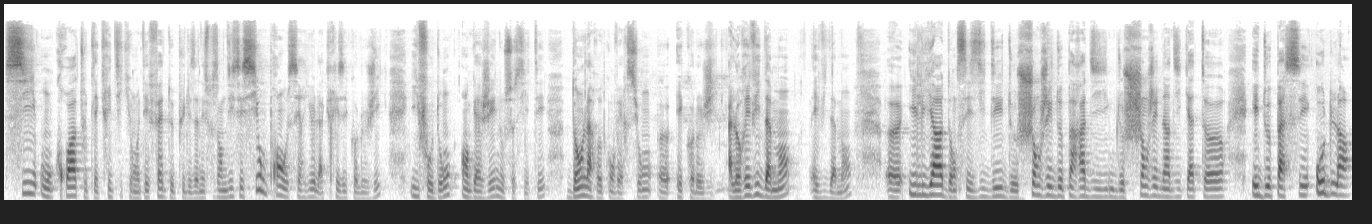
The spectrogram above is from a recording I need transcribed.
si on croit toutes les critiques qui ont été faites depuis les années 70 et si on prend au sérieux la crise écologique, il faut donc engager nos sociétés dans la reconversion écologique. Alors évidemment, évidemment, il y a dans ces idées de changer de paradigme, de changer d'indicateur et de passer au-delà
